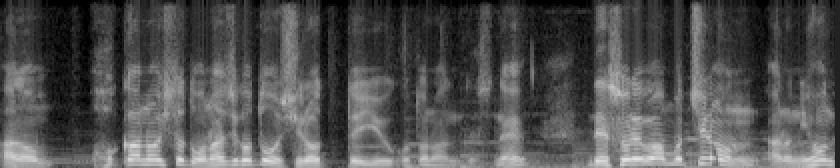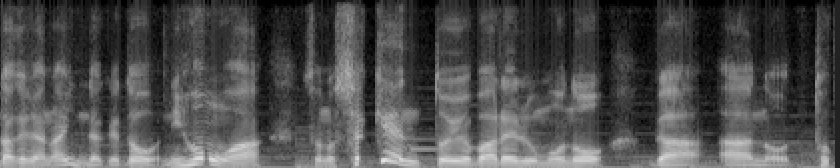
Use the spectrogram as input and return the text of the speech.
あの他の人と同じことをしろっていうことなんですね。でそれはもちろんあの日本だけじゃないんだけど日本はその世間と呼ばれるものがあのと、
